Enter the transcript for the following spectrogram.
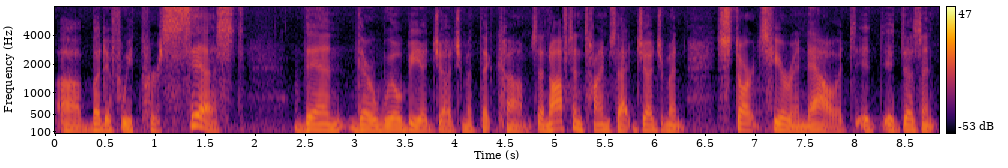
Uh, but if we persist, then there will be a judgment that comes. And oftentimes that judgment starts here and now. It, it, it doesn't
